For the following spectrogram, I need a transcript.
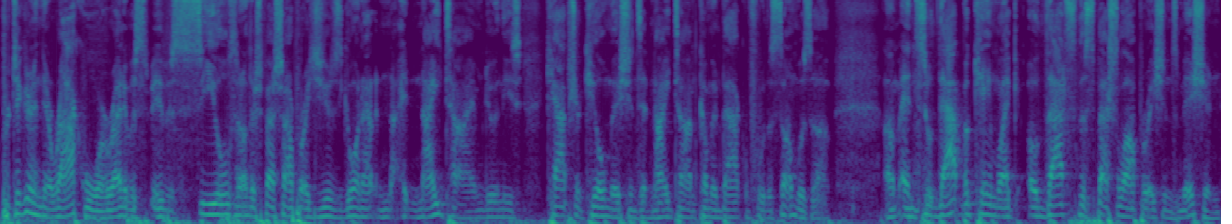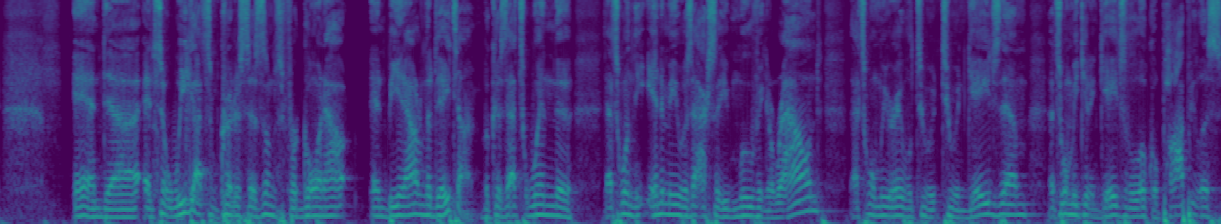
particularly in the Iraq War, right? It was it was SEALs and other special operations units going out at, nighttime doing these capture kill missions at nighttime, coming back before the sun was up, um, and so that became like oh that's the special operations mission and uh, and so we got some criticisms for going out and being out in the daytime because that's when the that's when the enemy was actually moving around. That's when we were able to to engage them. That's when we can engage the local populace,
